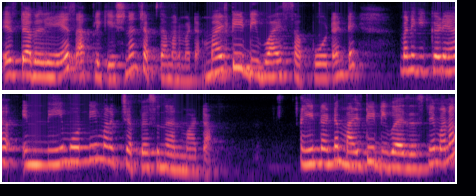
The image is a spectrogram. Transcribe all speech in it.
ఎస్డబ్ల్యూఏఎస్ అప్లికేషన్ అని చెప్తామన్నమాట మల్టీ డివైస్ సపోర్ట్ అంటే మనకి ఇక్కడ నేమ్ ఉండి మనకి చెప్పేస్తుంది అనమాట ఏంటంటే మల్టీ డివైజెస్ని మనం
